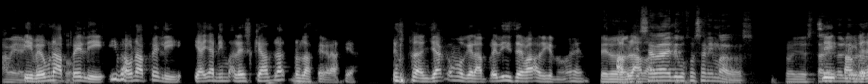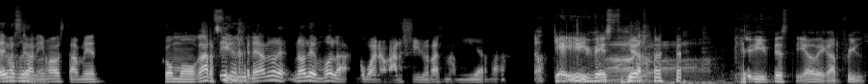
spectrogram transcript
A ver, y ve una peli y va a una peli y hay animales que hablan, no le hace gracia. En plan, ya como que la peli se va diciendo, eh. Pero que de dibujos animados. Rollo, está Sí, aunque de dibujos selva. animados también. Como Sí, en Garfield. general no le, no le mola. Bueno, Garfield me parece una mierda. ¿Qué dices, tío? Ah, ¿Qué dices, tío, de Garfield?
